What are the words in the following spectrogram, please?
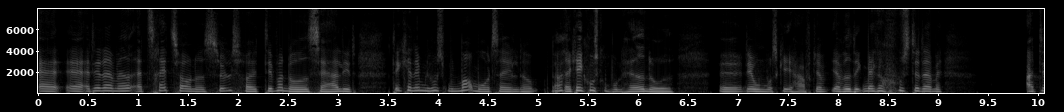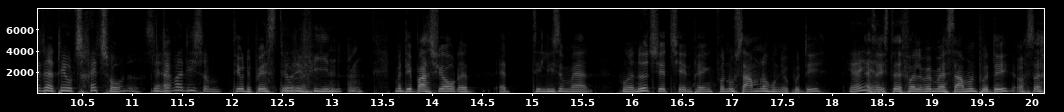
at, at det der med, at trætårnet sølvtøj, det var noget særligt. Det kan jeg nemlig huske, min mormor talte om. Nå. Jeg kan ikke huske, om hun havde noget. Øh, det har hun måske haft. Jeg, jeg ved det ikke, men jeg kan huske det der med, at det der, det er jo trætårnet. Så Ja. ja. det var ligesom, det jo det bedste. det var det der. fine. Men det er bare sjovt, at, at det ligesom er, hun er nødt til at tjene penge, for nu samler hun jo på det. Ja, Ja. Altså i stedet for at lade være med at samle på det, og så,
